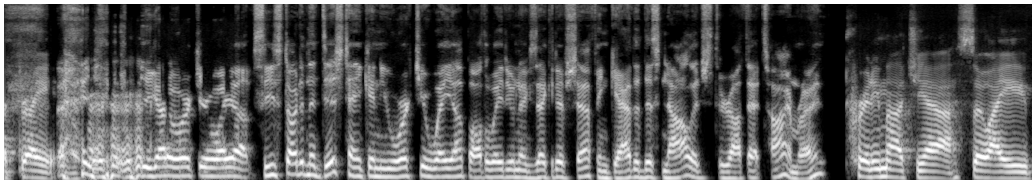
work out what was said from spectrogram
That's right. you, you got to work your way up. So you started in the dish tank, and you worked your way up all the way to an executive chef, and gathered this knowledge throughout that time, right? Pretty much, yeah. So I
